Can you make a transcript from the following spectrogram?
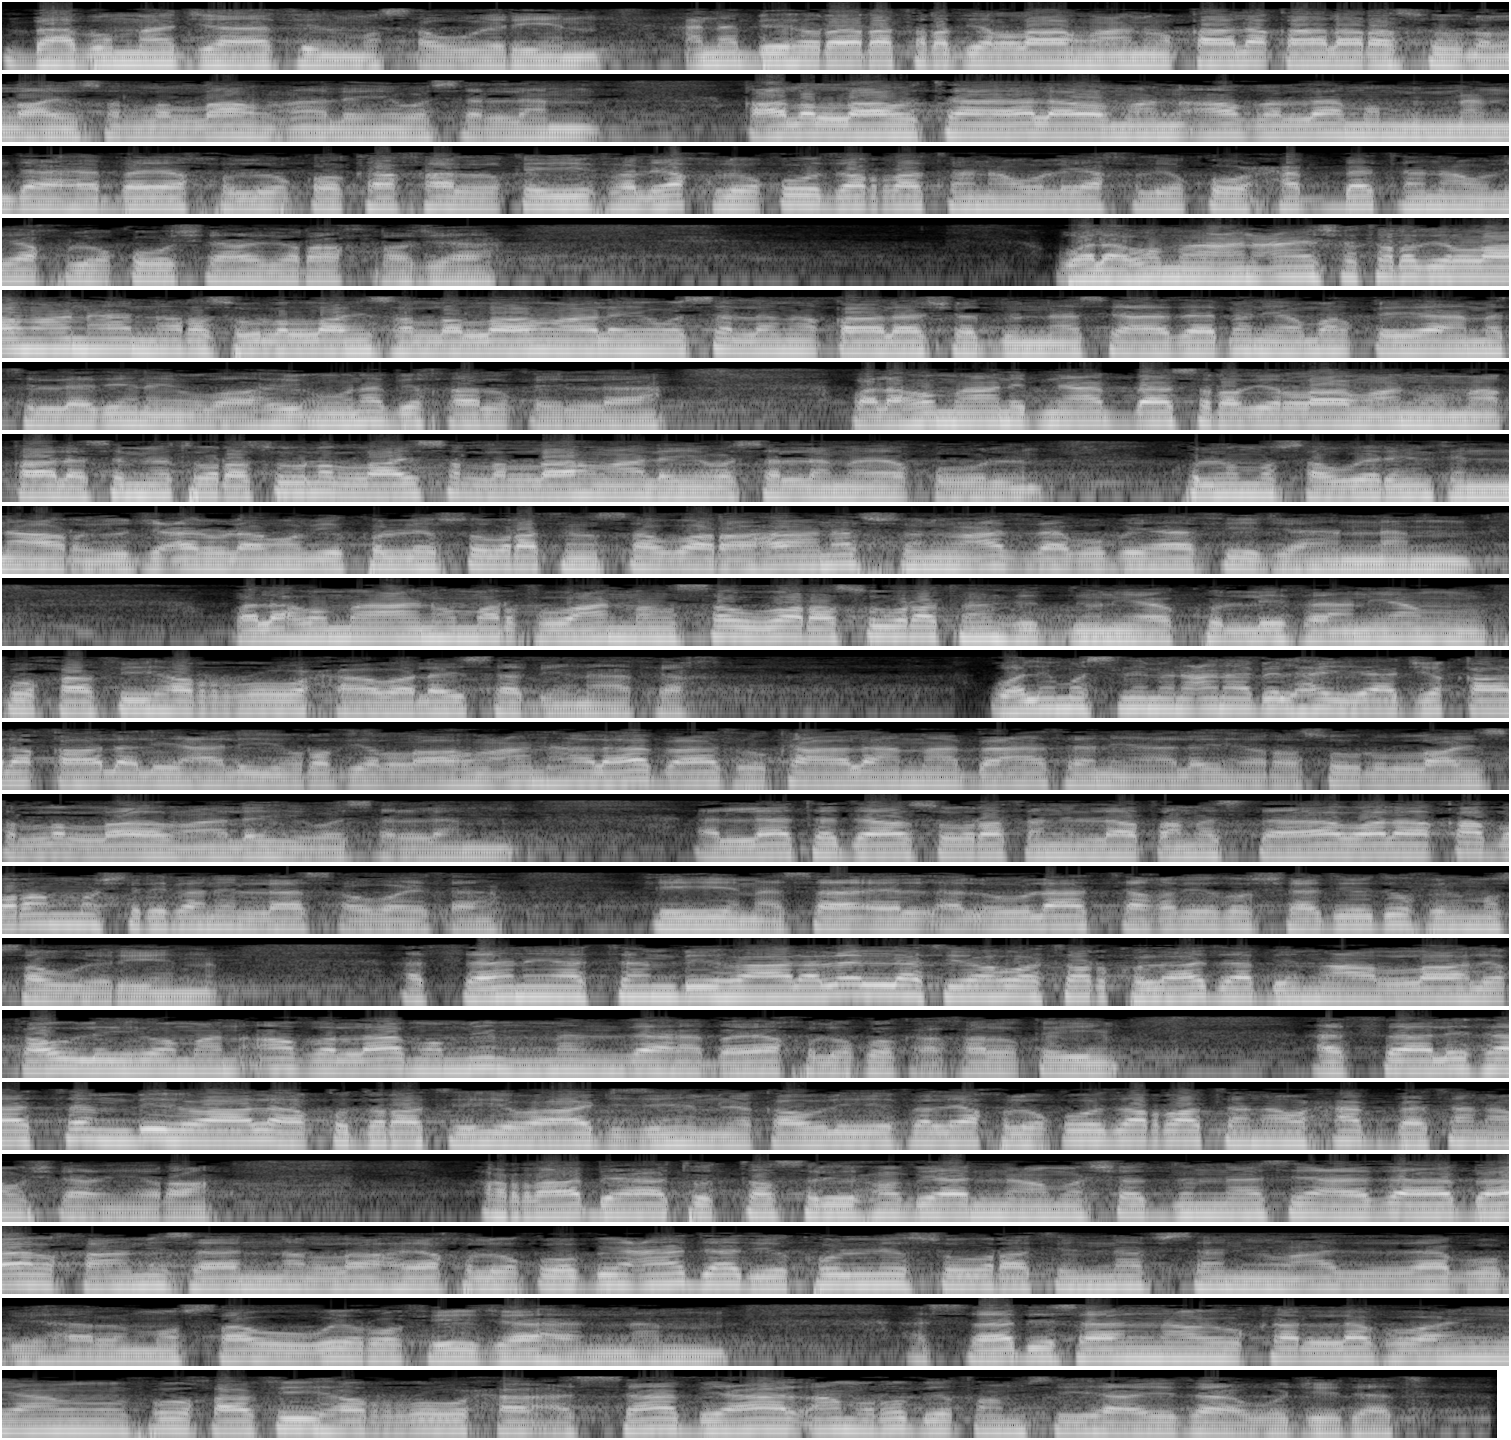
باب ما جاء في المصورين. عن أبي هريرة رضي الله عنه قال قال رسول الله صلى الله عليه وسلم قال الله تعالى ومن أظلم ممن ذهب يخلق كخلقي فليخلقوا ذرة أو ليخلقوا حبة أو ليخلقوا شعير اخرجاه ولهما عن عائشة رضي الله عنها أن رسول الله صلى الله عليه وسلم قال أشد الناس عذابا يوم القيامة الذين يضاهئون بخلق الله. ولهما عن ابن عباس رضي الله عنهما قال سمعت رسول الله صلى الله عليه وسلم يقول كل مصور في النار يجعل له بكل صورة صورها نفس يعذب بها في جهنم. ولهما عنه مرفوعا من صور صورة في الدنيا كلف أن ينفخ فيها الروح وليس بنافخ. ولمسلم عن أبي الهياج قال قال لي علي رضي الله عنه لا أبعثك على ما بعثني عليه رسول الله صلى الله عليه وسلم؟ ألا تدع صورة إلا طمستها ولا قبرا مشرفا إلا سويته فيه مسائل الأولى التغليظ الشديد في المصورين. الثانية التنبيه على العلة وهو ترك الأدب مع الله لقوله ومن أظلم ممن ذهب يخلق كخلقي الثالثة التنبيه على قدرته وعجزهم لقوله فليخلقوا ذرة أو حبة أو شعيرة الرابعة التصريح بأنهم أشد الناس عذابا الخامسة أن الله يخلق بعدد كل صورة نفسا يعذب بها المصور في جهنم. السادسة أنه يكلف أن ينفخ فيها الروح السابعة الأمر بطمسها إذا وجدت.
